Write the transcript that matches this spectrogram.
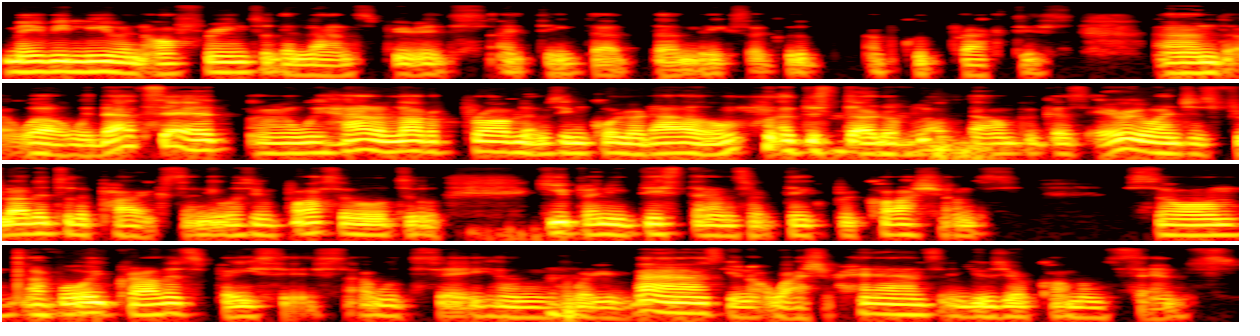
maybe leave an offering to the land spirits i think that that makes a good a good practice. And uh, well with that said i mean we had a lot of problems in colorado at the start of hmm lockdown because everyone just flooded to the parks and it was impossible to keep any distance or take precautions so um, avoid crowded spaces i would say and wear your mask you know wash your hands and use your common sense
